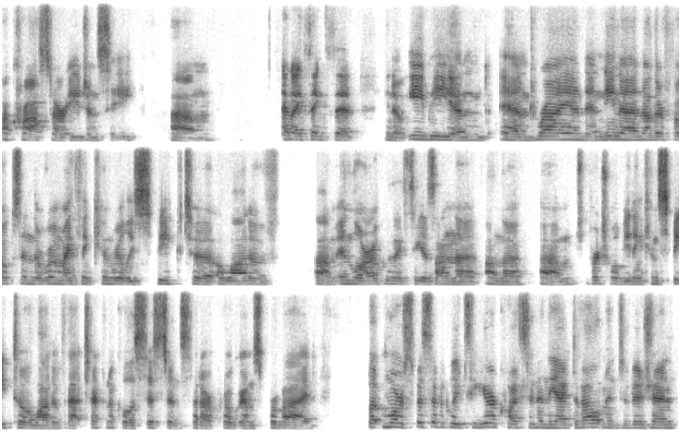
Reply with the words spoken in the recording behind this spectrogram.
across our agency. Um, and I think that, you know, EB and, and Ryan and Nina and other folks in the room, I think can really speak to a lot of, um, and Laura, who I see is on the, on the um, virtual meeting, can speak to a lot of that technical assistance that our programs provide. But more specifically to your question in the Ag Development Division,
